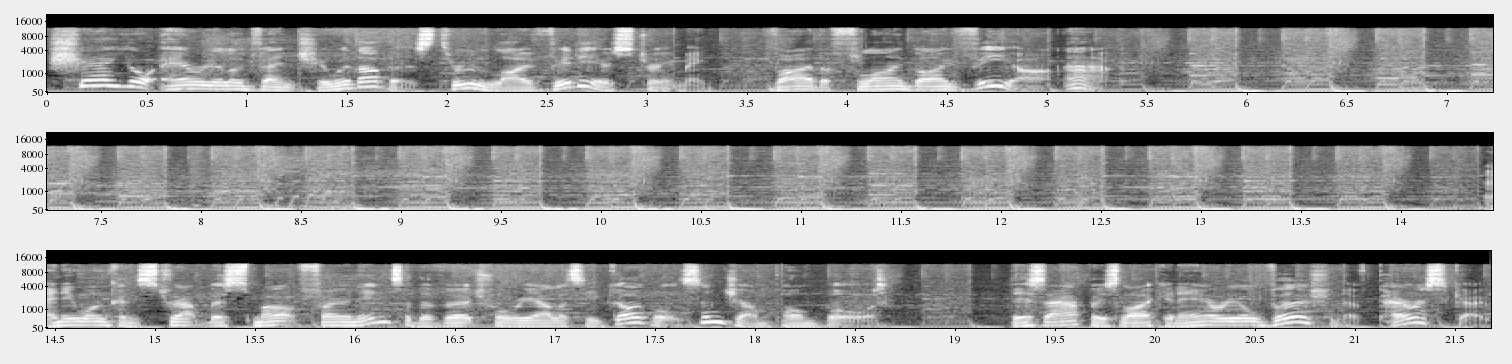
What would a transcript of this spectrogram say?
Share your aerial adventure with others through live video streaming via the Flyby VR app. Anyone can strap their smartphone into the virtual reality goggles and jump on board. This app is like an aerial version of Periscope.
